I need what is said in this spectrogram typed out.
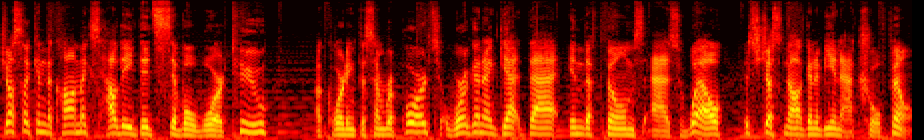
Just like in the comics, how they did Civil War 2, according to some reports, we're gonna get that in the films as well. It's just not gonna be an actual film.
